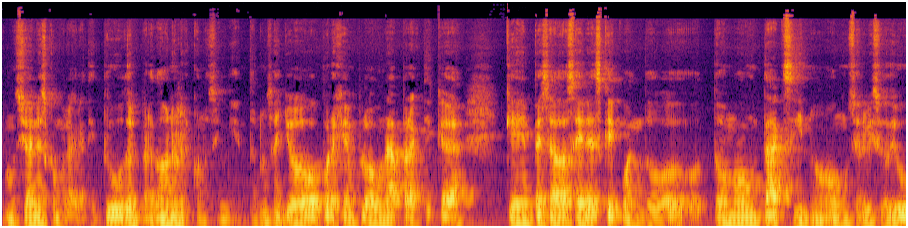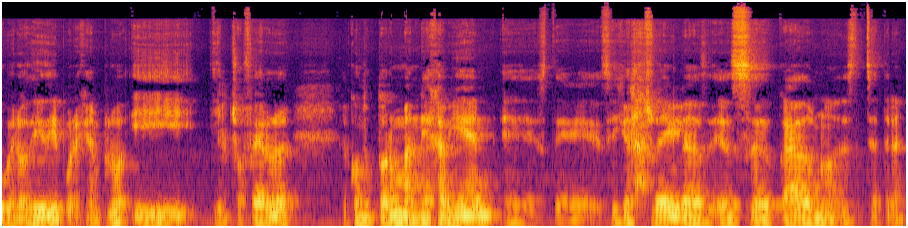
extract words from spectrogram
emociones como la gratitud, el perdón, el reconocimiento. ¿no? O sea, yo, por ejemplo, una práctica que he empezado a hacer es que cuando tomo un taxi ¿no? o un servicio de Uber o Didi, por ejemplo, y, y el chofer el conductor maneja bien, este, sigue las reglas, es educado, ¿no? Etcétera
